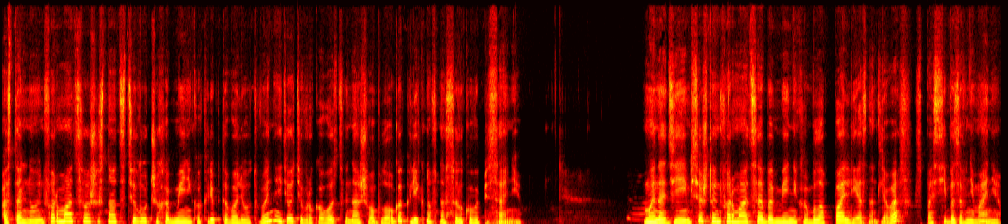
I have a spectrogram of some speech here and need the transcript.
Остальную информацию о 16 лучших обменниках криптовалют вы найдете в руководстве нашего блога, кликнув на ссылку в описании. Мы надеемся, что информация об обменниках была полезна для вас. Спасибо за внимание.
